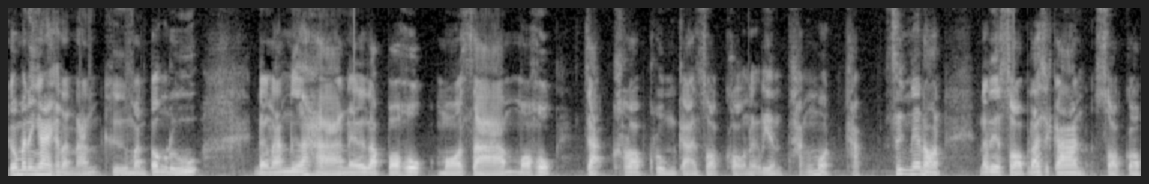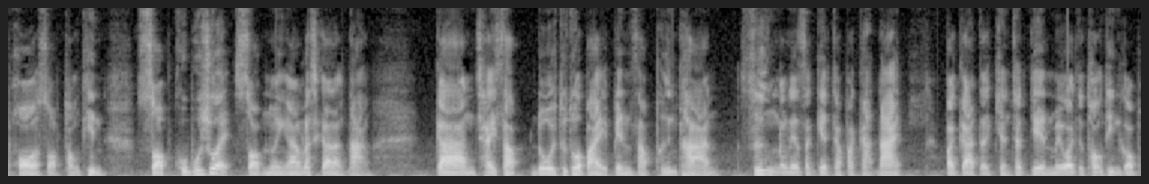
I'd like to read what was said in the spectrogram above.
ก็ไม่ได้ง่ายขนาดนั้น คือมันต้องรู้ ดังนั้นเนื้อหาในระดับป .6 ม .3 ม .6 จะครอบคลุมการสอบของนักเรียนทั้งหมดครับซึ่งแน่นอนนักเรียนสอบราชการ สอบกอพสอบท้องถิ่น สอบครูผู้ช่วย สอบหน่วยงานราชการต่างๆ การใช้ศัพท์โดยทั่วไปเป็นศัพท์พื้นฐาน ซึ่งนักเรียนสังเกตจะประกาศได้ ประกาศจะเขียนชัดเจน ไม่ว่าจะท้องถิ่นกพ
